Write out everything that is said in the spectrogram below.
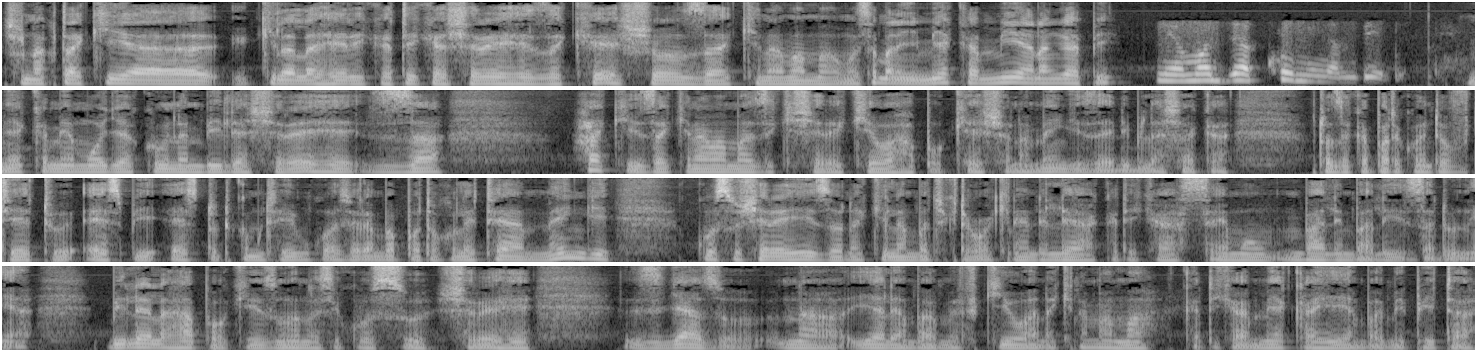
tunakutakia kila la heri katika sherehe za kesho za kinamama. Umesema ni miaka mia na ngapi? mia moja kumi na mbili miaka mia moja kumi na mbili ya sherehe za haki za kinamama zikisherekewa hapo kesho, na mengi zaidi bila shaka utaweza kupata kwenye tovuti yetu sbs.com.au ambapo tutakuletea mengi kuhusu sherehe hizo na kile ambacho kitakuwa kinaendelea katika sehemu mbalimbali za dunia. Bila la hapo ukizungumza nasi kuhusu sherehe zijazo na yale ambayo amefikiwa na kinamama katika miaka hii ambayo imepita.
